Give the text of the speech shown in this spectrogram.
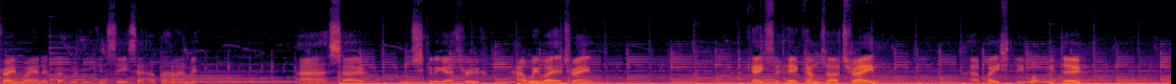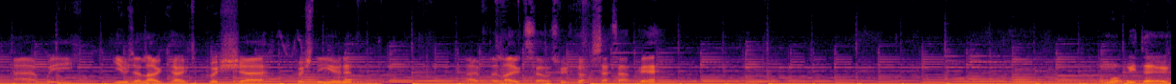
train weighing equipment that you can see set up behind me. Uh, so I'm just going to go through how we weigh a train. Okay, so here comes our train. Uh, basically, what we do, uh, we use a loco to push uh, push the unit over the load cells we've got set up here. And what we do,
